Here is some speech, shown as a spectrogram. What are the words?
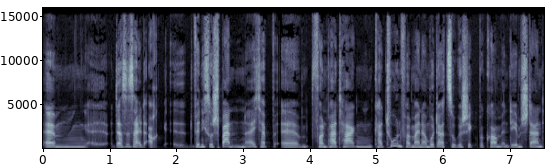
Ähm, das ist halt auch, äh, finde ich so spannend. Ne? Ich habe äh, vor ein paar Tagen ein Cartoon von meiner Mutter zugeschickt bekommen, in dem stand,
